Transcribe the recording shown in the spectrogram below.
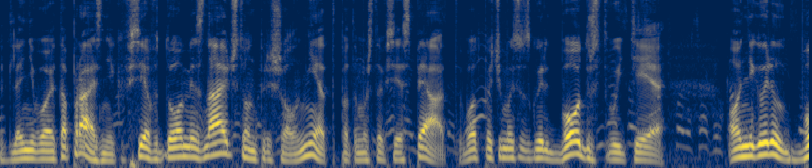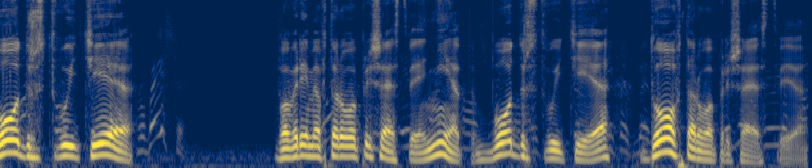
Для него это праздник. Все в доме знают, что он пришел? Нет, потому что все спят. Вот почему Иисус говорит «бодрствуйте». Он не говорил «бодрствуйте» во время второго пришествия. Нет, бодрствуйте до второго пришествия.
